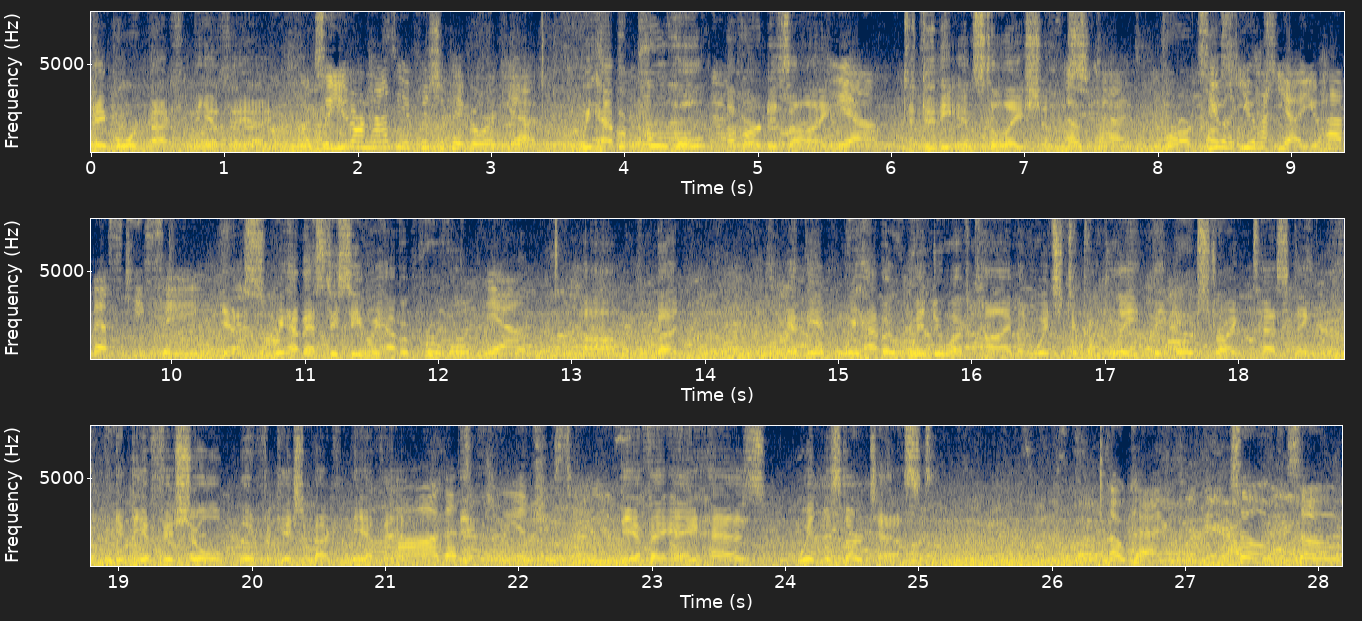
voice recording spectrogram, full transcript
paperwork back from the FAA. So you don't have the official paperwork yet. We have approval of our design Yeah. to do the installations Okay. for our So you, customers. you yeah, you have STC. Yes, we have STC and we have approval, Yeah. um, but the, we have a window of time in which to complete the bird strike testing and get the official notification back from the FAA. Ah, that's the, really interesting. the FAA has witnessed our test. Okay. So, so,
